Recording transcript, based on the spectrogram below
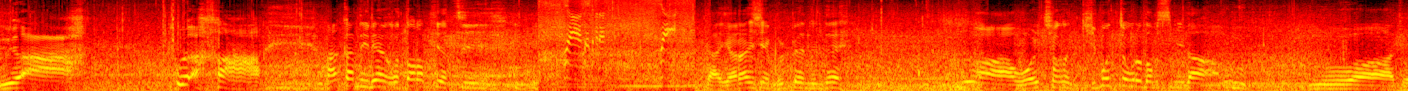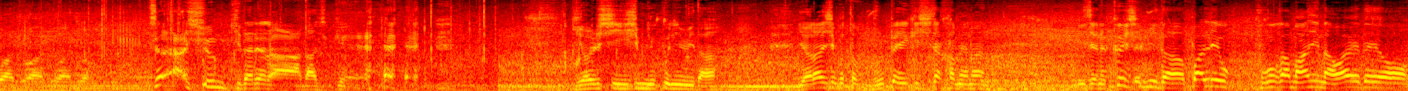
으아 으아 아까도 이래갖고 떨어뜨렸지. 자 11시에 물 뺐는데 우와 월척은 기본적으로 넘습니다. 우, 우와 좋아 좋아 좋아 좋아. 자 슝 기다려라 놔줄게. 10시 26분입니다. 11시부터 물 빼기 시작하면은 이제는 끝입니다. 빨리 붕어가 많이 나와야 돼요.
